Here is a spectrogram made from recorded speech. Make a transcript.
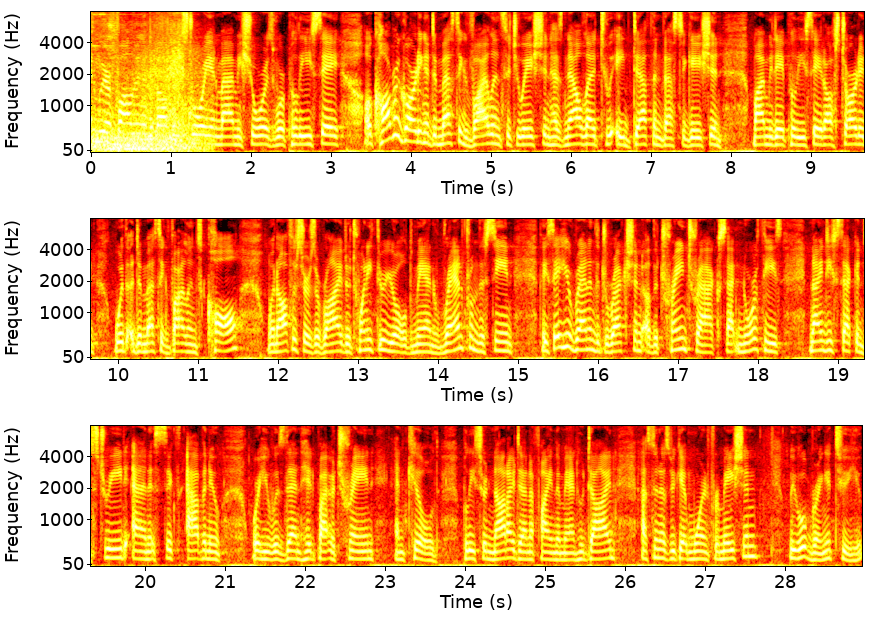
And we are following a developing story in Miami Shores where police say a call regarding a domestic violence situation has now led to a death investigation. Miami-Dade police say it all started with a domestic violence call. When officers arrived, a 23-year-old man ran from the scene. They say he ran in the direction of the train tracks at Northeast 92nd Street and 6th Avenue, where he was then hit by a train and killed. Police are not identifying the man who died. As soon as we get more information, we will bring it to you.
